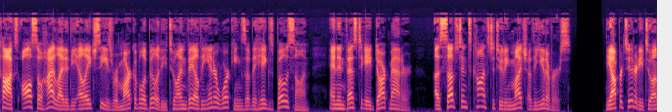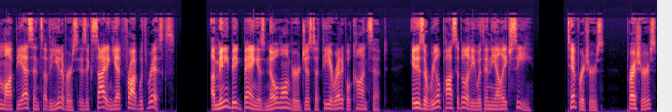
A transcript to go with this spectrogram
Cox also highlighted the LHC's remarkable ability to unveil the inner workings of the Higgs boson and investigate dark matter, a substance constituting much of the universe. The opportunity to unlock the essence of the universe is exciting yet fraught with risks. A mini Big Bang is no longer just a theoretical concept. It is a real possibility within the LHC. Temperatures, pressures,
